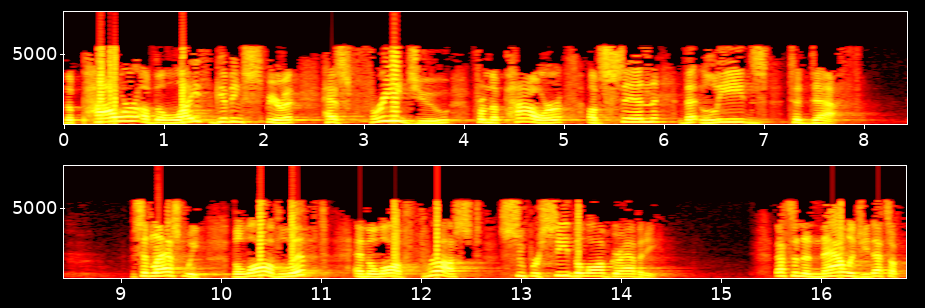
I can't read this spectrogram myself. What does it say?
The power of the life-giving Spirit has freed you from the power of sin that leads to death. I said last week, the law of lift and the law of thrust supersede the law of gravity. That's an analogy, that's a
